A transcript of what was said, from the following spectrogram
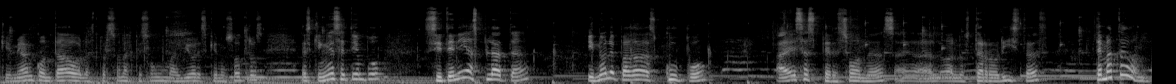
que, me han contado las personas que son mayores que nosotros, es que en ese tiempo, si tenías plata y no le pagabas cupo a esas personas, a los terroristas, te mataban.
